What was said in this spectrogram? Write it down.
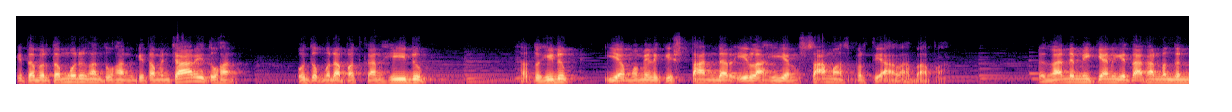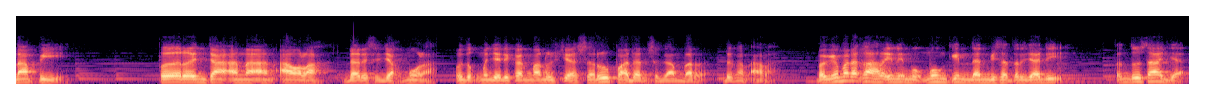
Kita bertemu dengan Tuhan, kita mencari Tuhan untuk mendapatkan hidup. Satu hidup yang memiliki standar ilahi yang sama seperti Allah Bapa. Dengan demikian kita akan menggenapi perencanaan Allah dari sejak mula untuk menjadikan manusia serupa dan segambar dengan Allah. Bagaimanakah hal ini mungkin dan bisa terjadi? Tentu saja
